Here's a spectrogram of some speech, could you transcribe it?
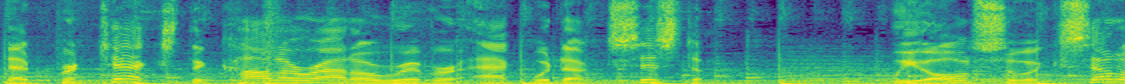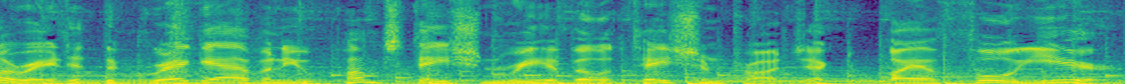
that protects the Colorado River aqueduct system we also accelerated the Gregg Avenue Pump Station Rehabilitation Project by a full year,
